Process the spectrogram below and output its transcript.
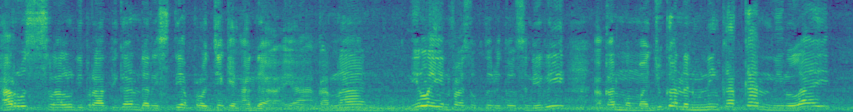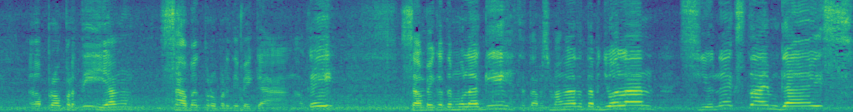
harus selalu diperhatikan dari setiap proyek yang ada ya, karena nilai infrastruktur itu sendiri akan memajukan dan meningkatkan nilai e, properti yang sahabat properti pegang. Oke. Sampai ketemu lagi, tetap semangat, tetap jualan. See you next time, guys.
